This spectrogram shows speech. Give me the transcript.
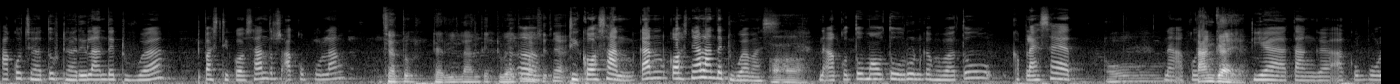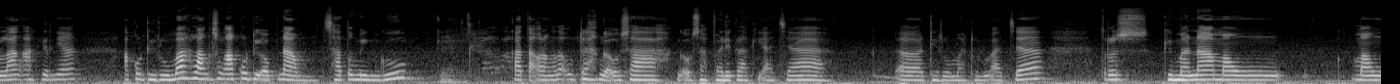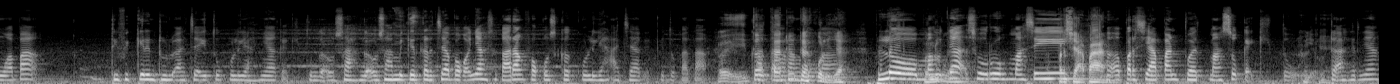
aku jatuh dari lantai dua pas di kosan terus aku pulang jatuh dari lantai dua itu eh, maksudnya di kosan. Kan kosnya lantai dua mas. Oh, oh. nah aku tuh mau turun ke bawah tuh kepleset. Oh, Nah, aku- tangga ya? Iya tangga. Aku pulang akhirnya aku di rumah langsung aku diopnam satu minggu. Oke. Kata orang tua udah nggak usah nggak usah balik lagi aja. Eh, di rumah dulu aja. Terus gimana mau mau apa dipikirin dulu aja itu kuliahnya kayak gitu. Nggak usah nggak usah mikir kerja pokoknya sekarang fokus ke kuliah aja kayak gitu kata Oh, itu kata tadi orang udah tua. kuliah? Belum, Belum maksudnya ya? suruh masih Persiapan. eh, persiapan buat masuk kayak gitu. Ya Oke. udah akhirnya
